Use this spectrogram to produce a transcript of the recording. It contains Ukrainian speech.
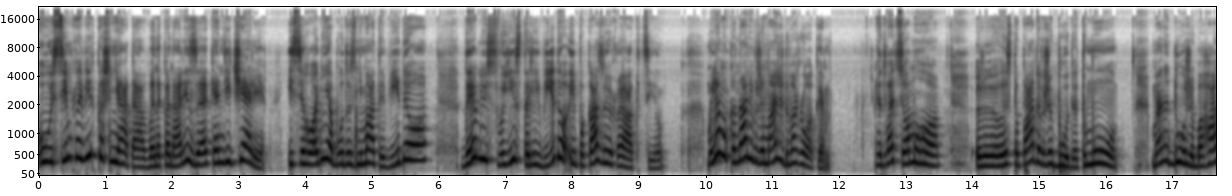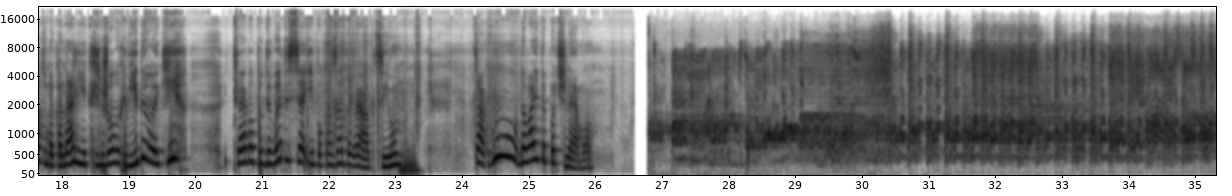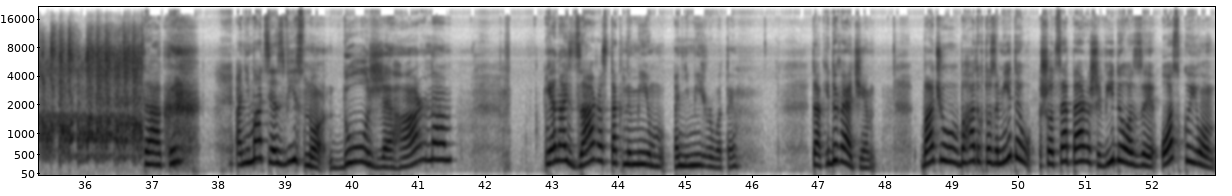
Усім привіт, кошенята! Ви на каналі The Candy Cherry. І сьогодні я буду знімати відео, дивлюсь свої старі відео і показую реакцію. Моєму каналі вже майже 2 роки. 27 е, листопада вже буде, тому в мене дуже багато на каналі є крінжових відео, які треба подивитися і показати реакцію. Так, ну давайте почнемо. Так, анімація, звісно, дуже гарна. Я навіть зараз так не вмію анімірувати. Так, і до речі, бачу, багато хто замітив, що це перше відео з Оскою,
